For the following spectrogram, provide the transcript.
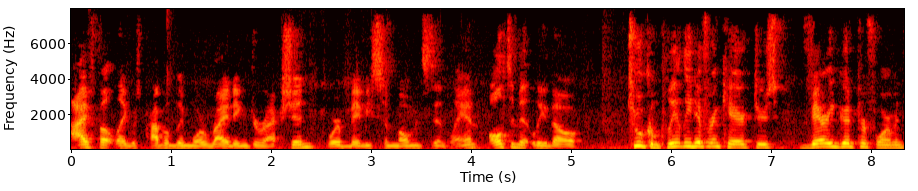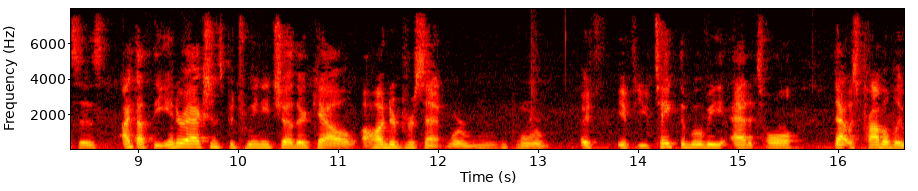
I felt like was probably more writing direction, where maybe some moments didn't land. Ultimately, though, two completely different characters, very good performances. I thought the interactions between each other, Cal, 100% were were if if you take the movie at its whole, that was probably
